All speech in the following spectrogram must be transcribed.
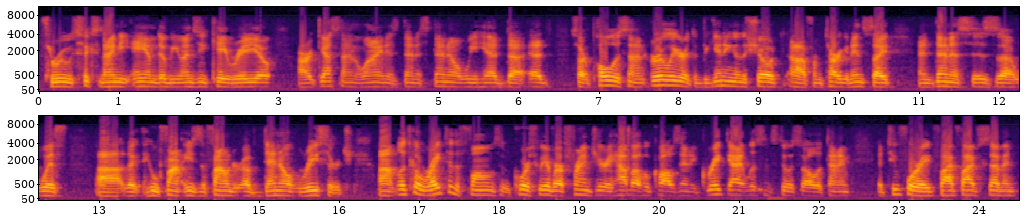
through 690 AM WNZK Radio. Our guest on the line is Dennis Denno. We had uh, Ed Sarpolus on earlier at the beginning of the show uh, from Target Insyght, and Dennis is uh, with uh, the who found, he's the founder of Denno Research. Um, let's go right to the phones. Of course, we have our friend Jerry Haba who calls in. A great guy, listens to us all the time at 248 557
